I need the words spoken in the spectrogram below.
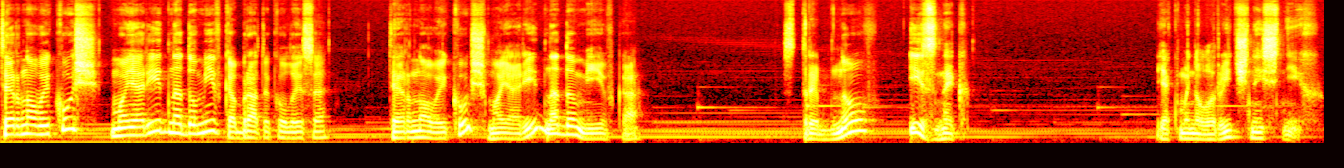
Терновий кущ моя рідна домівка, братику лисе. Терновий кущ моя рідна домівка. Стрибнув і зник, як минулорічний сніг.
